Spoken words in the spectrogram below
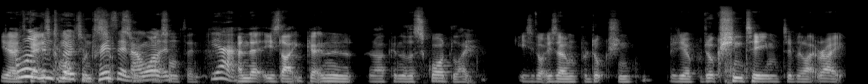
you know, I to wanted him to go to prison. I some- or wanted- something, Yeah, and that he's like getting like another squad. Like he's got his own production, video production team to be like, right,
